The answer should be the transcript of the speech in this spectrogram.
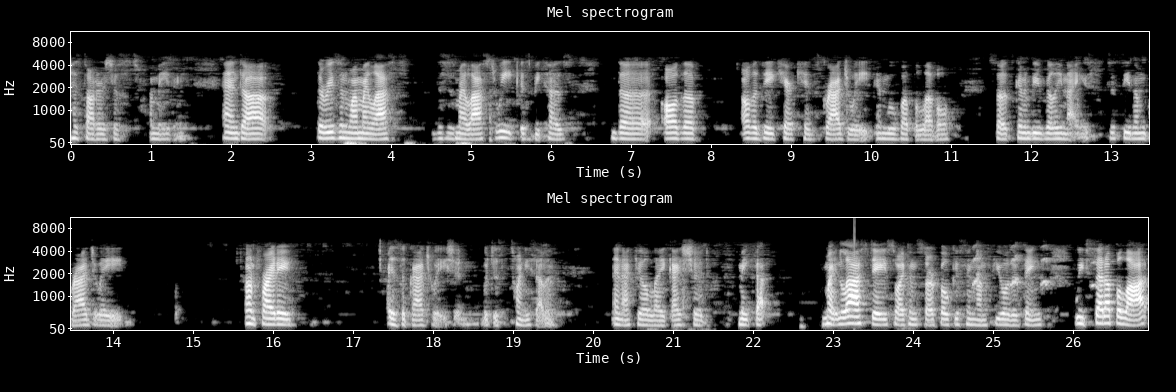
his daughter is just amazing. And uh, the reason why my last this is my last week is because the all the all the daycare kids graduate and move up a level. So it's going to be really nice to see them graduate. On Friday is the graduation, which is the 27th. And I feel like I should make that my last day so I can start focusing on a few other things. We've set up a lot.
